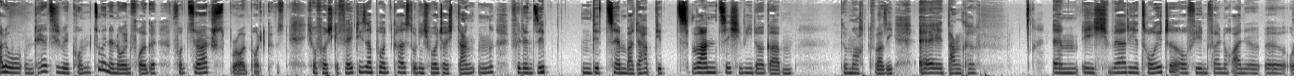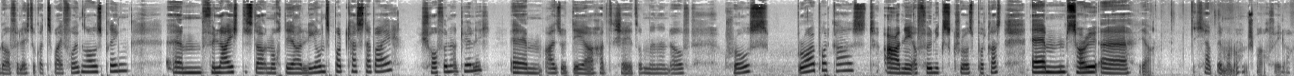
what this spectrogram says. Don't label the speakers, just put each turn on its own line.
Hallo und herzlich willkommen zu einer neuen Folge von Search Brawl Podcast. Ich hoffe, euch gefällt dieser Podcast und ich wollte euch danken für den 7. Dezember. Da habt ihr 20 Wiedergaben gemacht quasi. Äh, danke. Ähm, ich werde jetzt heute auf jeden Fall noch eine äh, oder vielleicht sogar zwei Folgen rausbringen. Ähm, vielleicht ist da noch der Leons Podcast dabei. Ich hoffe natürlich. Ähm, also der hat sich ja jetzt umbenannt auf Crows Brawl Podcast. Ah, nee, auf Phoenix Crows Podcast. Ähm, sorry, äh, ja. Ich habe immer noch einen Sprachfehler.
